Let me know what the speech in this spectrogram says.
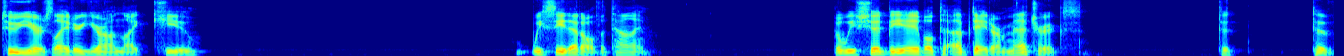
two years later, you're on like Q. We see that all the time. But we should be able to update our metrics to, to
